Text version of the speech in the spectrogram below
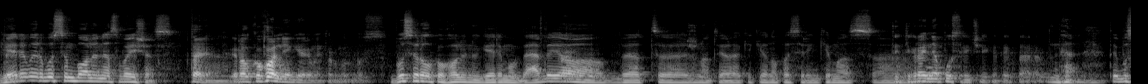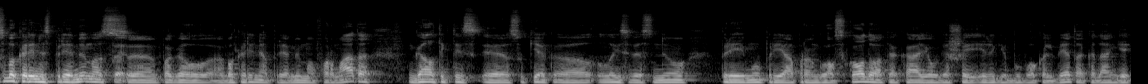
gėrimai ir bus simbolinės vaišės. Taip, e, ir alkoholiniai gėrimai turbūt bus. Bus ir alkoholinių gėrimų be abejo, Taip. bet, e, žinot, yra kiekvieno pasirinkimas. Tai tikrai ne pusryčiai, kitaip tariant. Ne, tai bus vakarinis prieimimas Taip. pagal vakarinio prieimimo formatą, gal tik tais su kiek laisvesniu prieimu prie aprangos kodo, apie ką jau viešai irgi buvo kalbėta, kadangi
